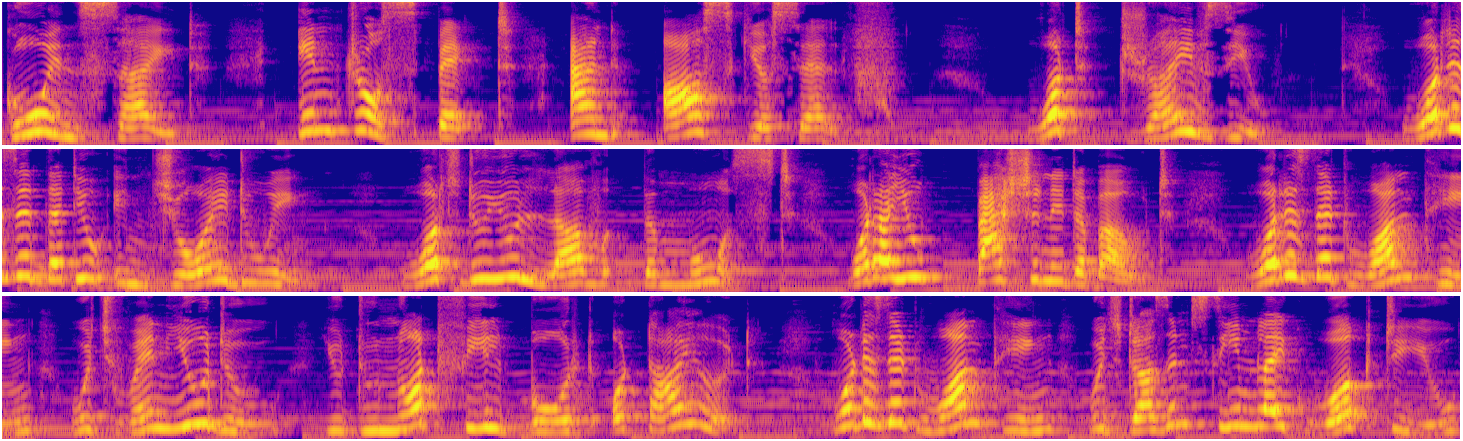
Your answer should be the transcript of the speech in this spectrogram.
go inside, introspect, and ask yourself what drives you? What is it that you enjoy doing? What do you love the most? What are you passionate about? What is that one thing which, when you do, you do not feel bored or tired? What is that one thing which doesn't seem like work to you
